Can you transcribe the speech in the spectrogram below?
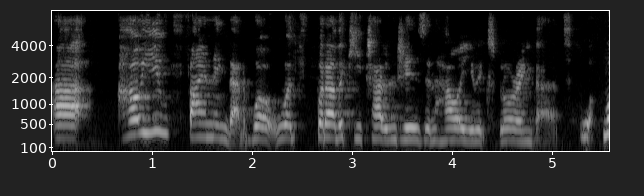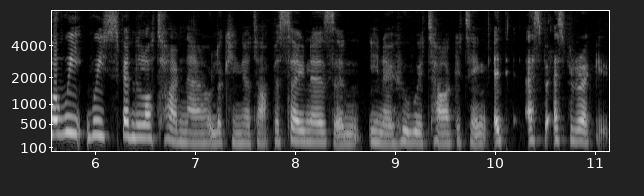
Uh, how are you finding that? What what what are the key challenges, and how are you exploring that? Well, we we spend a lot of time now looking at our personas and you know who we're targeting. S4C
